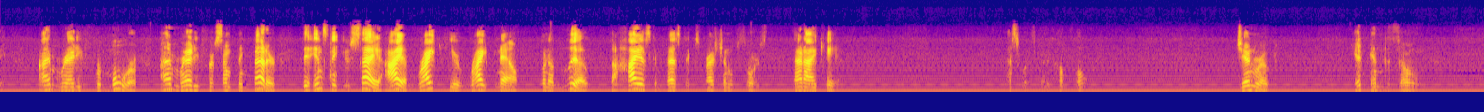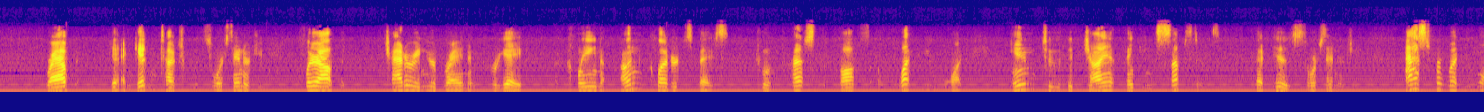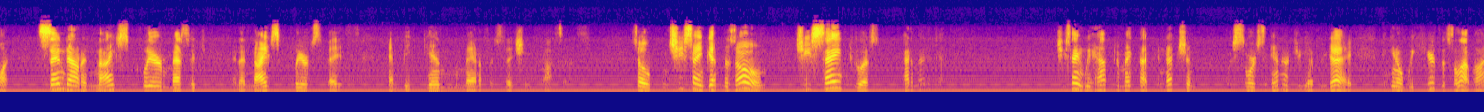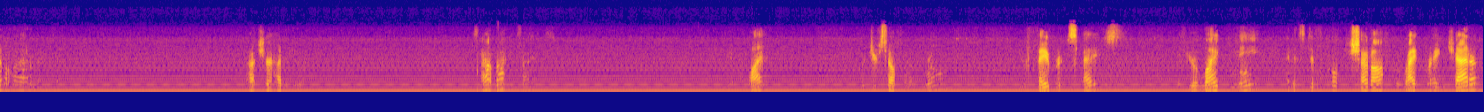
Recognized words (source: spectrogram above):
I'm ready for more, I'm ready for something better, the instant you say, I am right here, right now, going to live the highest and best expression of source that I can, that's what's going to come forward. Jen wrote, get in the zone. Grab and get in touch with source energy. Clear out the chatter in your brain and create a clean, uncluttered space to impress the thoughts of what you want into the giant thinking substance that is source energy. Ask for what you want. Send out a nice, clear message in a nice, clear space and begin the manifestation process. So when she's saying get in the zone, she's saying to us how to meditate. She's saying we have to make that connection with source energy every day. And you know, we hear this a lot. Well, I don't know how to meditate. Not sure how to do it. It's not rocket science. Put yourself in a room, your favorite space. If you're like me and it's difficult to shut off the right brain chatter,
